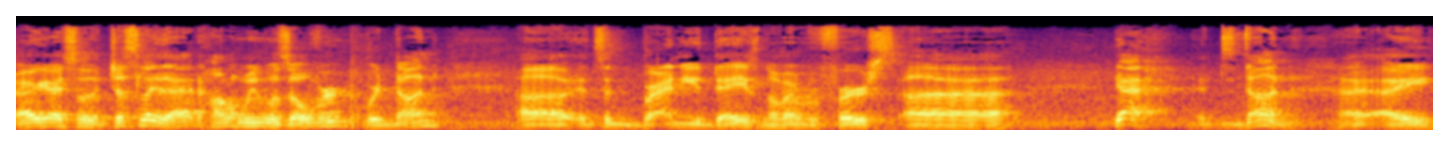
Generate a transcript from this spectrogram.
All right, guys. So just like that, Halloween was over. We're done. Uh, it's a brand new day. It's November first. Uh, yeah, it's done. I, I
